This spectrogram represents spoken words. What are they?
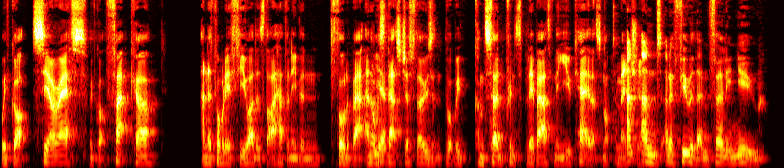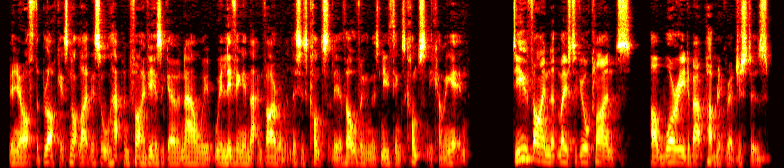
We've got CRS, we've got FATCA. And there's probably a few others that I haven't even thought about. And obviously, Yeah. that's just those what we're concerned principally about in the UK. That's not to and, mention. and and a few of them fairly new, you know, off the block. It's not like this all happened five years ago and now we're, we're living in that environment. This is constantly evolving and there's new things constantly coming in. Do you find that most of your clients are worried about public registers,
